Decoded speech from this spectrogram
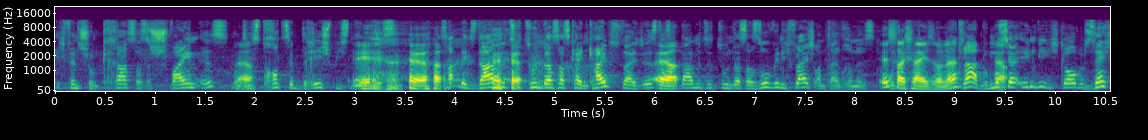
Ich finde es schon krass, dass es Schwein ist und sie es trotzdem Drehspieß nennen müssen. Das hat nichts damit zu tun, dass das kein Kalbsfleisch ist. Das Ja. hat damit zu tun, dass da so wenig Fleischanteil drin ist. Ist wahrscheinlich so, ne? Klar, du musst ja. irgendwie, ich glaube, 60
